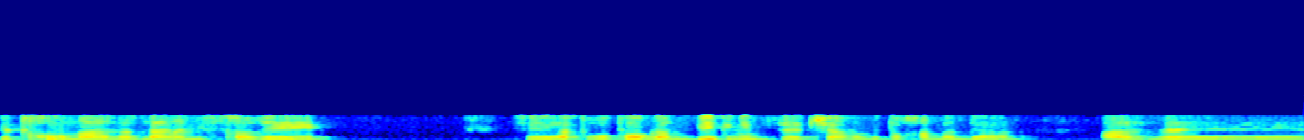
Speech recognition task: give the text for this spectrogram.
בתחום הנדל"ן המסחרי, שאפרופו גם ביג נמצאת שם בתוך המדד, אז אה,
